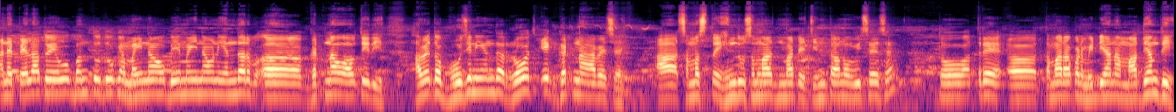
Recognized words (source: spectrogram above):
અને પહેલાં તો એવું બનતું હતું કે મહિનાઓ, બે મહિનાઓની અંદર ઘટનાઓ આવતી હતી. હવે તો ભુજની અંદર રોજ એક ઘટના આવે છે. આ સમસ્ત હિન્દુ સમાજ માટે ચિંતાનો વિષય છે. તો અત્રે તમારા પણ મીડિયાના માધ્યમથી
